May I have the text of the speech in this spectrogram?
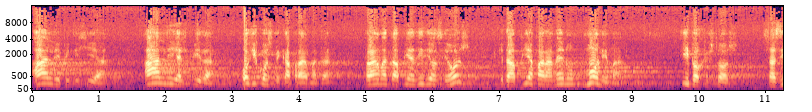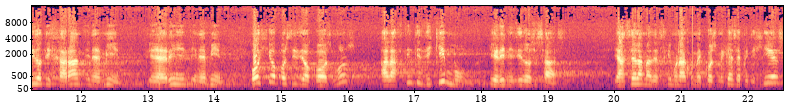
άλλη επιτυχία, άλλη ελπίδα, όχι κοσμικά πράγματα, πράγματα τα οποία δίδει ο Θεός και τα οποία παραμένουν μόνιμα. Τι είπε ο Χριστός, σας δίδω τη χαρά την εμήν, την ειρήνη την εμήν, όχι όπως δίδει ο κόσμος, αλλά αυτήν τη δική μου ειρήνη δίδω σε εσάς. Εάν θέλαμε αδελφοί μου να έχουμε κοσμικές επιτυχίες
